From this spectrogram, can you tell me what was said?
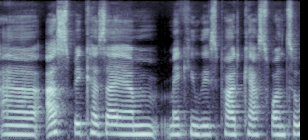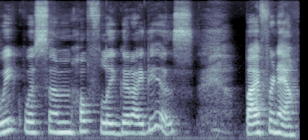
uh, us because I am making these podcasts once a week with some hopefully good ideas. Bye for now.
